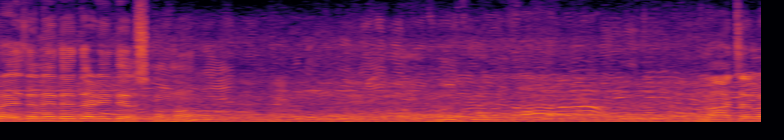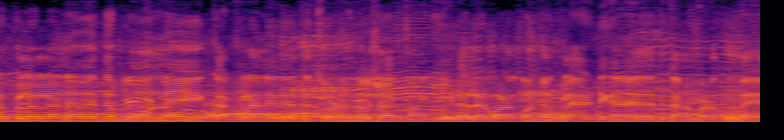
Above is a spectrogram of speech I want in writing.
ప్రైస్ అనేది అయితే అడిగి తెలుసుకుందాం. మాచర్ల పిల్లలు అనేవి అయితే బాగున్నాయి. కట్టలు అనేది అయితే చూడండి ఒకసారి. మనకి వీడియోలో కూడా కొంచెం క్లారిటీగా అనేది అయితే కనబడుతుంది.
